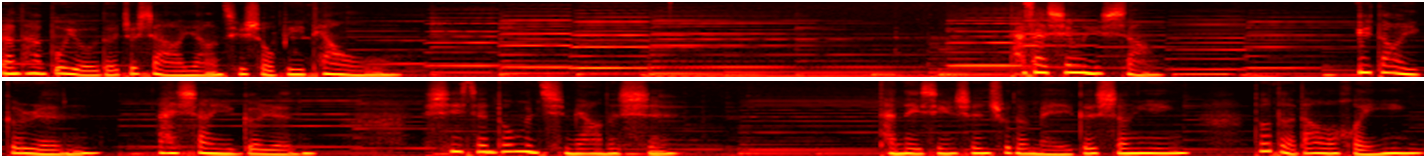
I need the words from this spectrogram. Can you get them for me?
让他不由得就想要扬起手臂跳舞。他在心里想：遇到一个人，爱上一个人，是一件多么奇妙的事。他内心深处的每一个声音都得到了回应。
